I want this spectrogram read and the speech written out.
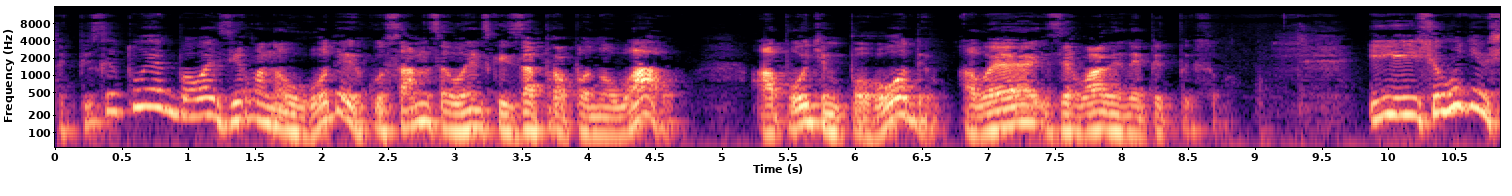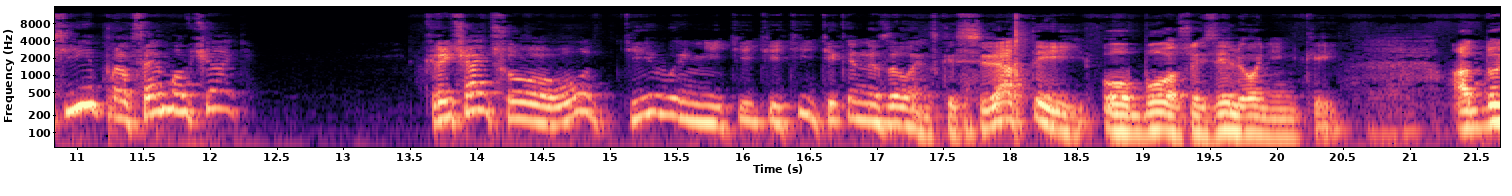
Так після того, як була зірвана угода, яку сам Зеленський запропонував, а потім погодив, але зірвав і не підписував. І сьогодні всі про це мовчать. Кричать, що от ті винні, ті, ті, ті, тільки не Зеленський. Святий, о Боже, зелененький. А до,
